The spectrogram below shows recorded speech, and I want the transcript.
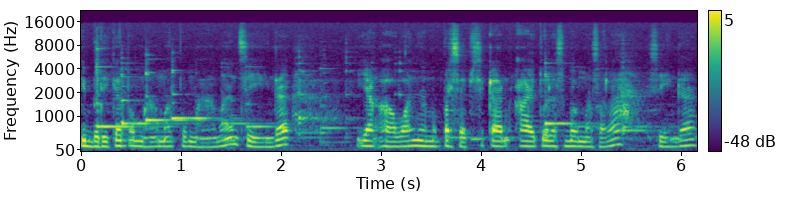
diberikan pemahaman-pemahaman sehingga yang awalnya mempersepsikan A itu adalah sebuah masalah sehingga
